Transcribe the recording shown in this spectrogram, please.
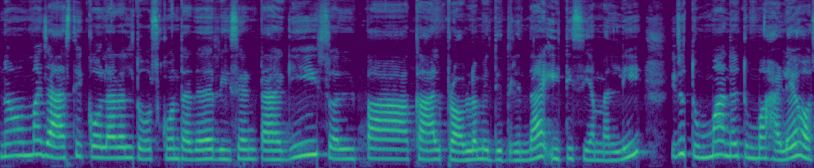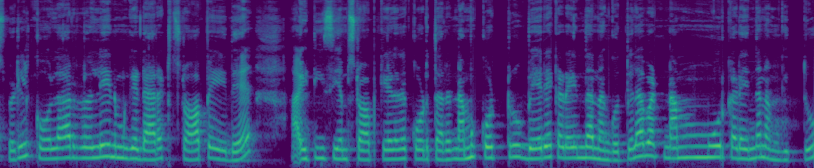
ನಮ್ಮಮ್ಮ ಜಾಸ್ತಿ ಕೋಲಾರಲ್ಲಿ ತೋರಿಸ್ಕೊತಾ ಇದ್ದಾರೆ ರೀಸೆಂಟಾಗಿ ಸ್ವಲ್ಪ ಕಾಲು ಪ್ರಾಬ್ಲಮ್ ಇದ್ದಿದ್ದರಿಂದ ಇ ಟಿ ಸಿ ಎಮ್ಮಲ್ಲಿ ಇದು ತುಂಬ ಅಂದರೆ ತುಂಬ ಹಳೆಯ ಹಾಸ್ಪಿಟಲ್. ಕೋಲಾರಲ್ಲಿ ನಮಗೆ ಡೈರೆಕ್ಟ್ ಸ್ಟಾಪೇ ಇದೆ. I T C M stop ಕೇಳಿದ್ರೆ ಕೊಡ್ತಾರೆ. ನಮಗೆ ಕೊಟ್ಟರು ಬೇರೆ ಕಡೆಯಿಂದ ನಂಗೆ ಗೊತ್ತಿಲ್ಲ, ಬಟ್ ನಮ್ಮೂರ ಕಡೆಯಿಂದ ನಮಗಿತ್ತು.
